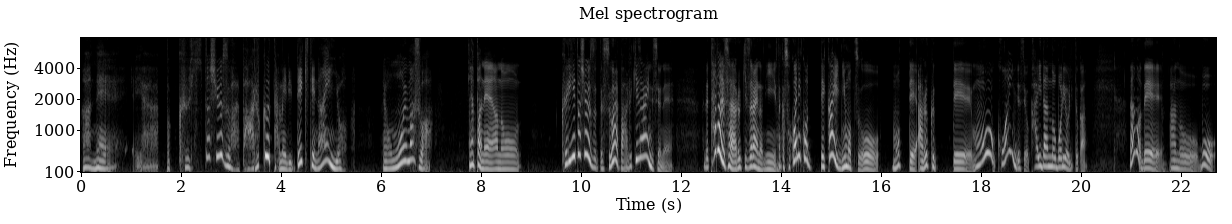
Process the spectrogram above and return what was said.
あねいややっぱクリートシューズはやっぱ歩くためにできてないよ。思いますわ。やっぱねあのクリートシューズってすごいやっぱ歩きづらいんですよね。でただでさえ歩きづらいのになんかそこにこうでかい荷物を持って歩くってもう怖いんですよ階段上り下りとか。なのであのも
